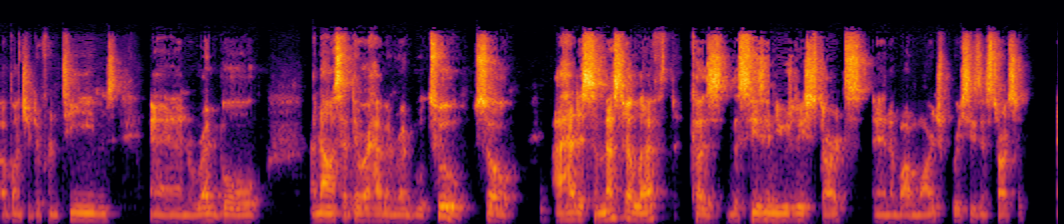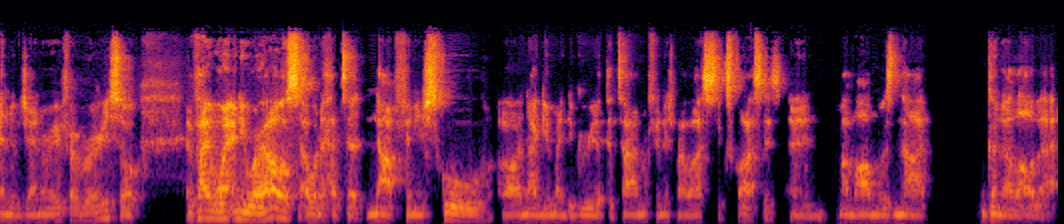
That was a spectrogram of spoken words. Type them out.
a bunch of different teams, and Red Bull announced that they were having Red Bull two. So I had a semester left because the season usually starts in about March. Preseason starts end of January, February. So if I went anywhere else, I would have had to not finish school, uh, not get my degree at the time, or finish my last six classes. And my mom was not gonna allow that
